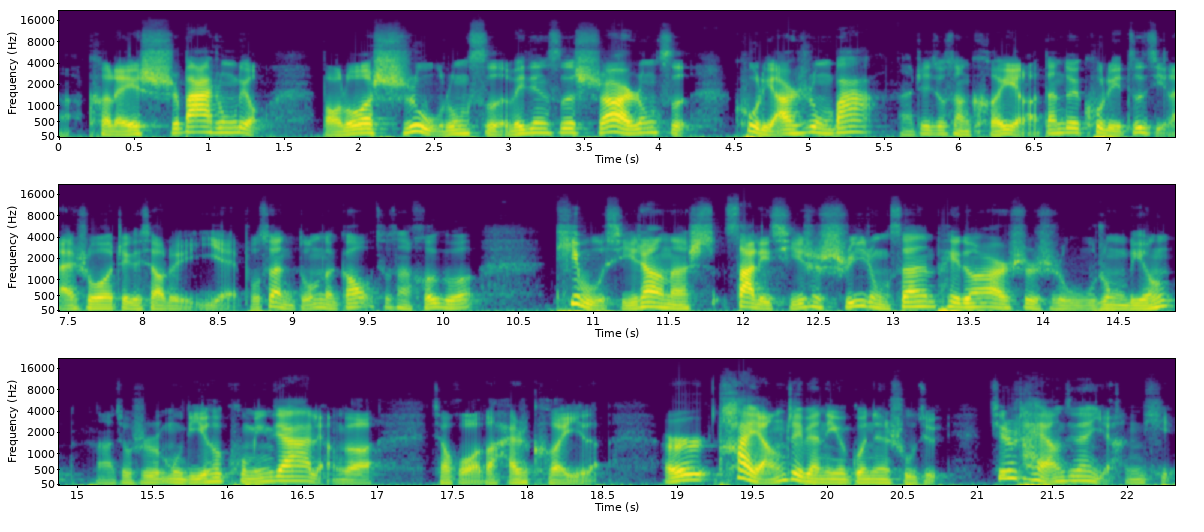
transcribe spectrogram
啊，克雷十八中六。保罗十五中四，维金斯十二中四，库里二十中八，啊，这就算可以了。但对库里自己来说，这个效率也不算多么的高，就算合格。替补席上呢，萨里奇是十一中三，佩顿二世是五中零，啊，就是穆迪和库明加两个小伙子还是可以的。而太阳这边的一个关键数据，其实太阳今天也很铁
